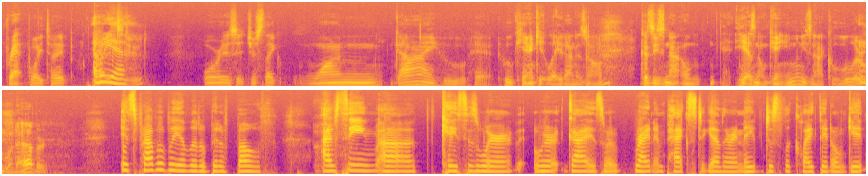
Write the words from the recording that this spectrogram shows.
frat boy type Oh, yeah. attitude, or is it just like one guy who ha- who can't get laid on his own because he's not he has no game and he's not cool or whatever. It's probably a little bit of both. I've seen uh, cases where where guys are riding packs together and they just look like they don't get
